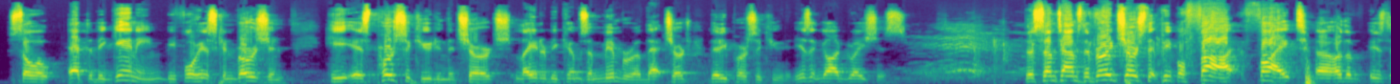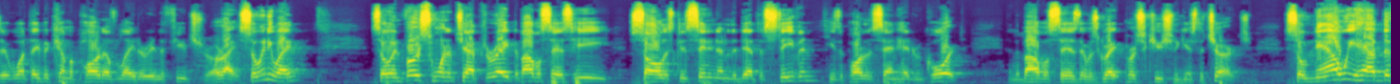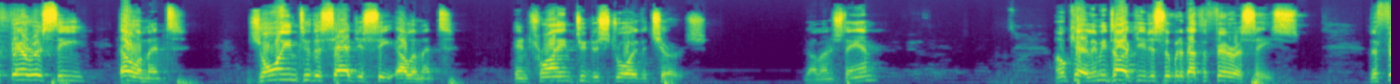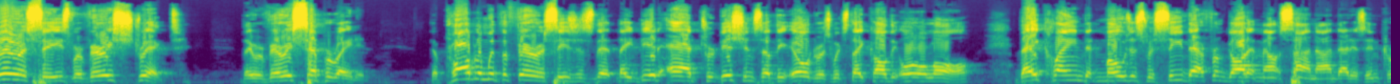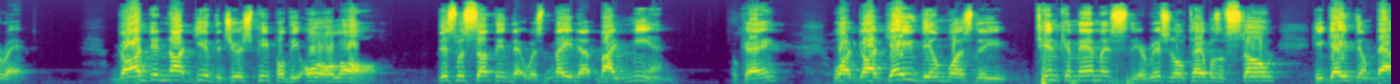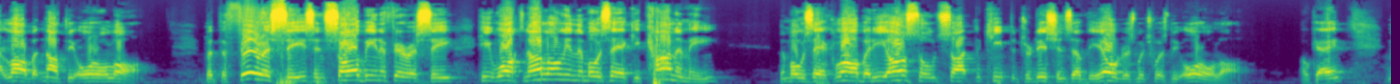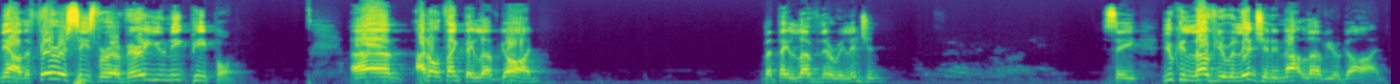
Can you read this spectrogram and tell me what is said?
So at the beginning, before his conversion, he is persecuting the church, later becomes a member of that church that he persecuted. Isn't God gracious? There's sometimes the very church that people fight, fight uh, the, is the, what they become a part of later in the future. All right. So anyway, so in verse 1 of chapter 8, the Bible says he, Saul, is consenting unto the death of Stephen. He's a part of the Sanhedrin court. And the Bible says there was great persecution against the church. So now we have the Pharisee element joined to the Sadducee element in trying to destroy the church. Y'all understand? Okay, let me talk to you just a little bit about the Pharisees. The Pharisees were very strict. They were very separated. The problem with the Pharisees is that they did add traditions of the elders, which they called the oral law. They claim that Moses received that from God at Mount Sinai, and that is incorrect. God did not give the Jewish people the oral law. This was something that was made up by men. Okay? What God gave them was the Ten Commandments, the original tables of stone. He gave them that law, but not the oral law. But the Pharisees, and Saul being a Pharisee, he walked not only in the Mosaic economy, the Mosaic law, but he also sought to keep the traditions of the elders, which was the oral law. Okay? Now, the Pharisees were a very unique people. Um, I don't think they loved God, but they loved their religion. See, you can love your religion and not love your God.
